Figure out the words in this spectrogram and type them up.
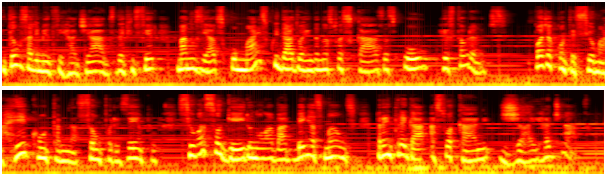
Então, os alimentos irradiados devem ser manuseados com mais cuidado ainda nas suas casas ou restaurantes. Pode acontecer uma recontaminação, por exemplo, se o açougueiro não lavar bem as mãos para entregar a sua carne já irradiada.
